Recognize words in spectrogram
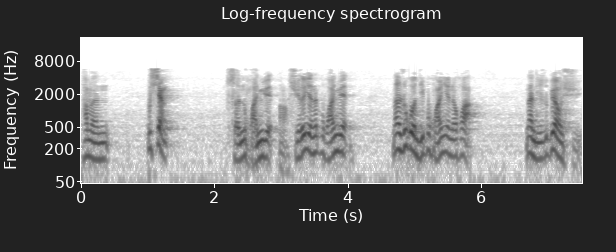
他们不向神还愿啊，许了愿他不还愿。那如果你不还愿的话，那你就不要许，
